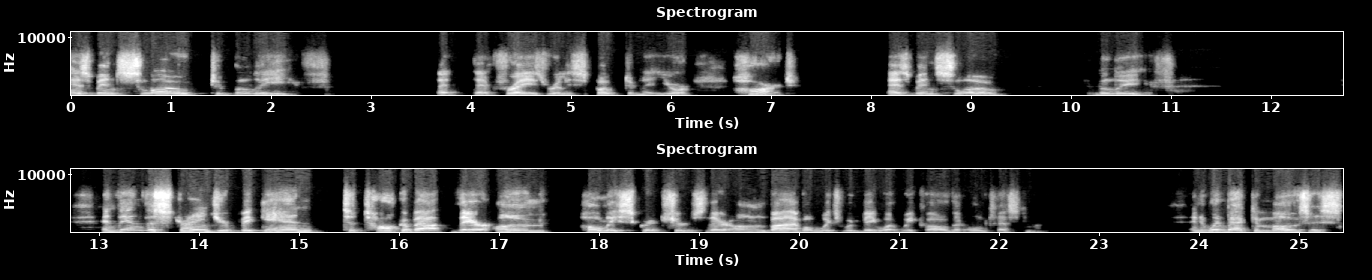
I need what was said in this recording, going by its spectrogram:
has been slow to believe. That, that phrase really spoke to me. Your heart has been slow to believe. And then the stranger began to talk about their own holy scriptures, their own Bible, which would be what we call the Old Testament. And it went back to Moses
